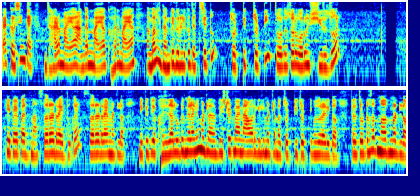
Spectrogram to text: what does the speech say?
काय करशील काय? झाड माया अंगण माया घर माया आणि मग धमके दुरले का त्याचे तू? चोट्टी चोट्टी चोर चोर वरून शिरजोर. हे पाय पद्मा सरळ राय तू काय? सरळ राय म्हटलं. मी किती खजिना लुटून गेला नाही म्हटलं दिस्टेट माझ्या नावावर गेली म्हटलं चोट्टी चोट्टी मध्ये राहिली तर. त्या चोटसच मत म्हटलं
